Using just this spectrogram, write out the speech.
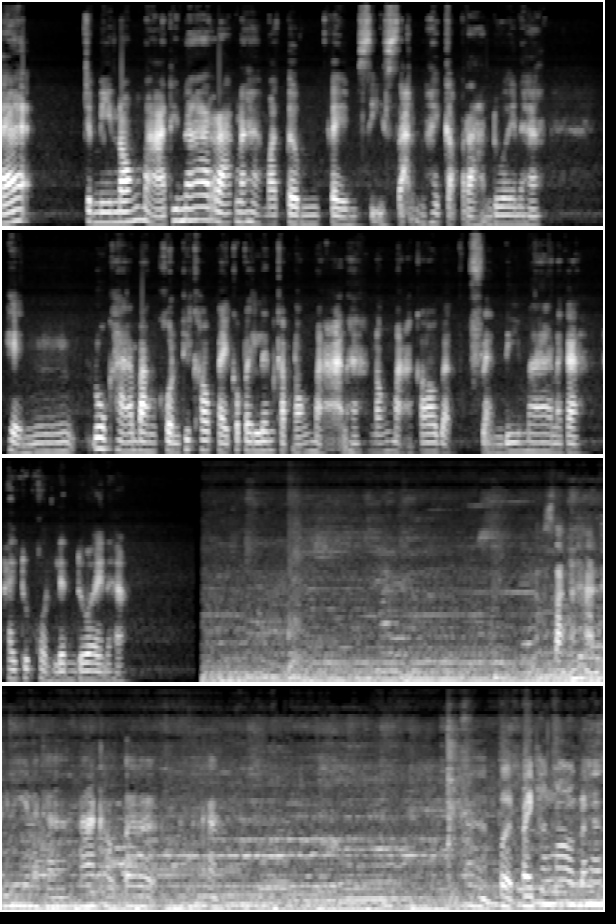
และจะมีน้องหมาที่น่ารักนะคะมาเติมเต็มสีสันให้กับร้านด้วยนะคะเห็นลูกค้าบางคนที่เข้าไปก็ไปเล่นกับน้องหมานะคะน้องหมาก็แบบเฟรนดี้มากนะคะ ให้ทุกคนเล่นด้วยนะคะ หน้าเคาน์เตอร์ค่ะเออเปิดไปข้างนอกนะคะ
